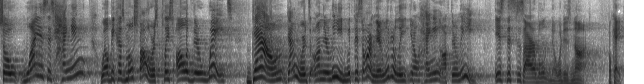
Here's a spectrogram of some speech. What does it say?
So why is this hanging? Well, because most followers place all of their weight down, downwards on their lead with this arm. They're literally, you know, hanging off their lead. Is this desirable? No, it is not. Okay,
